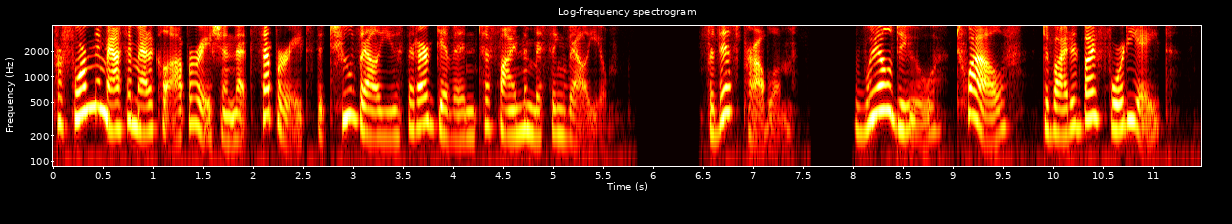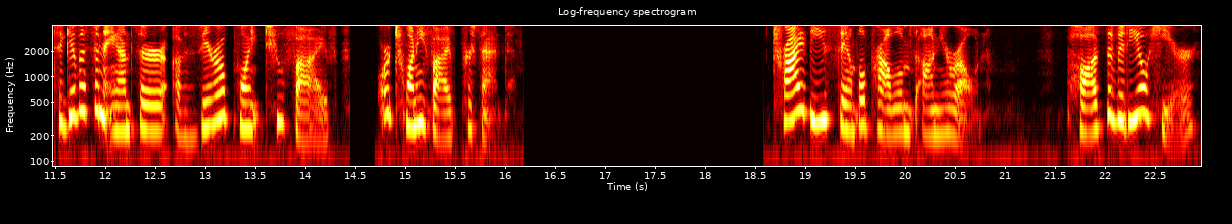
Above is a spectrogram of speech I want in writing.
Perform the mathematical operation that separates the two values that are given to find the missing value. For this problem, we'll do 12 divided by 48 to give us an answer of 0.25 or 25%. Try these sample problems on your own. Pause the video here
